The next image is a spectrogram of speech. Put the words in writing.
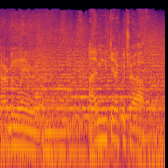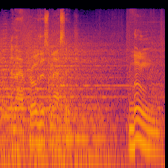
carbon layering. I'm Nikita Kucherov, and I approve this message. Boom.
